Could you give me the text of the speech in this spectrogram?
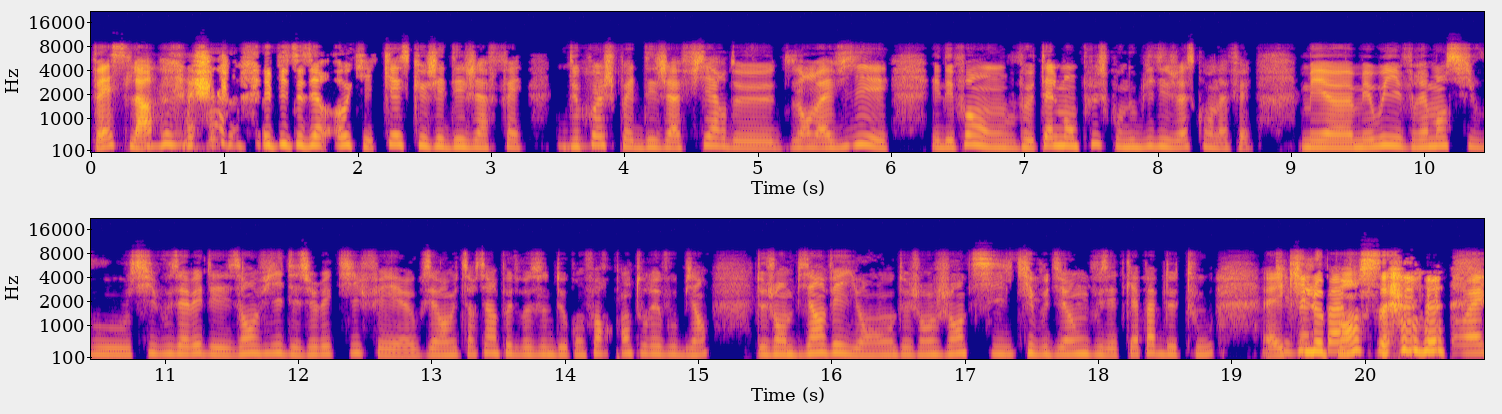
fesses là et puis se dire ok qu'est-ce que j'ai déjà fait? De quoi je peux être déjà fière de, dans ma vie et, et, des fois on veut tellement plus qu'on oublie déjà ce qu'on a fait. Mais euh, mais oui vraiment si vous si vous avez des envies des objectifs et euh, vous avez envie de sortir un peu de vos zones de confort entourez-vous bien de gens bienveillants de gens gentils qui vous diront que vous êtes capable de tout euh, et qui, le pensent ouais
